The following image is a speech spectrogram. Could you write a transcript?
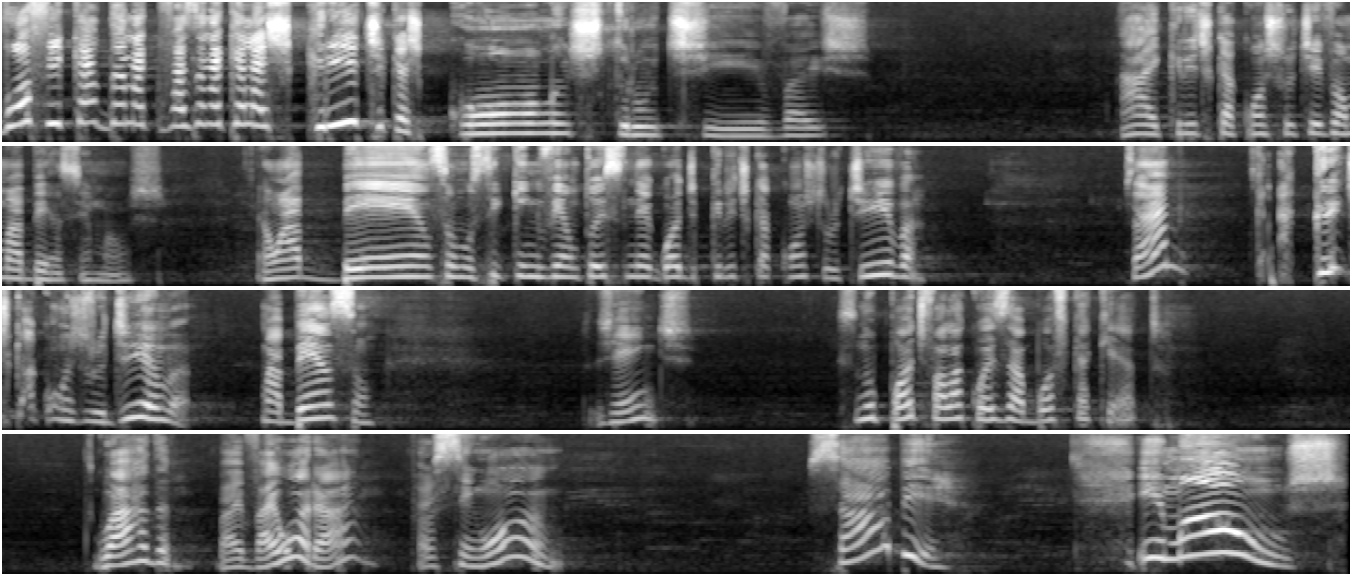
Vou ficar dando, fazendo aquelas críticas construtivas. Ai, crítica construtiva é uma benção, irmãos. É uma benção. Não sei quem inventou esse negócio de crítica construtiva. Sabe? Crítica construtiva, uma benção. Gente, se não pode falar coisa boa, fica quieto. Guarda, vai, vai orar. Fala, Senhor, sabe? Irmãos,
